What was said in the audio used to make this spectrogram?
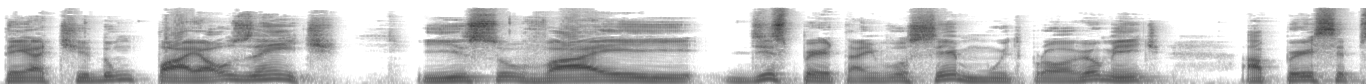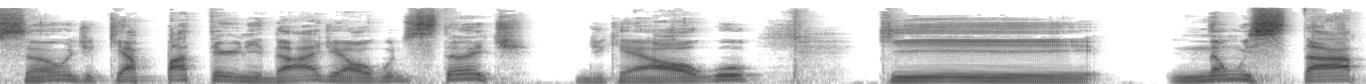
tenha tido um pai ausente e isso vai despertar em você, muito provavelmente, a percepção de que a paternidade é algo distante, de que é algo que não está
